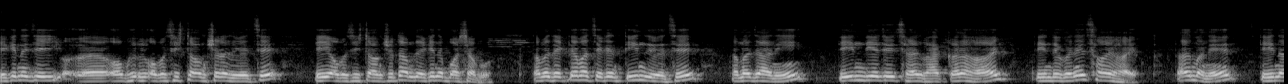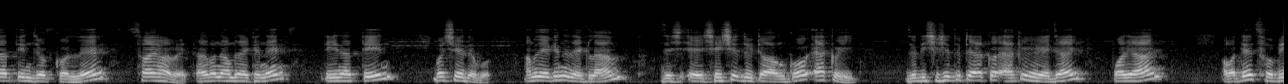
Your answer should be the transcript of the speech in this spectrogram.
এখানে যেই অব- অবশিষ্ট অংশটা রয়েছে, এই অবশিষ্ট অংশটা আমরা এখানে বসাবো। তো আমরা দেখতে পাচ্ছি এখানে তিন রয়েছে। তো আমরা জানি তিন দিয়ে যদি ছয়ের ভাগ করা হয়, তিন দুগুণে ছয় হয়। তার মানে তিন আর তিন যোগ করলে ছয় হবে। তার মানে আমরা এখানে তিন আর তিন বসিয়ে দেবো। আমরা এখানে দেখলাম যে শেষের দুটো অঙ্ক একই। যদি শেষের দুটো এক একই হয়ে যায়, পরে আর আমাদের ছবি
